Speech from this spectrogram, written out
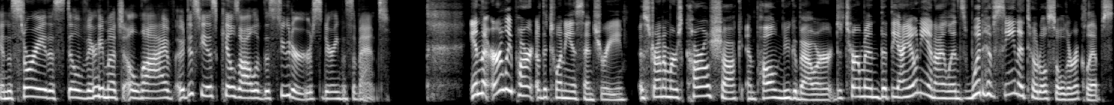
In the story that's still very much alive, Odysseus kills all of the suitors during this event. In the early part of the 20th century, astronomers Carl Schoch and Paul Neugebauer determined that the Ionian Islands would have seen a total solar eclipse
